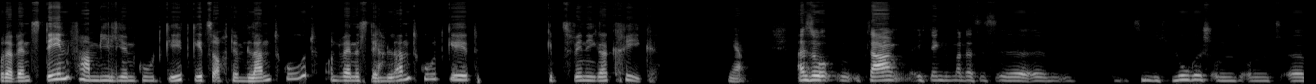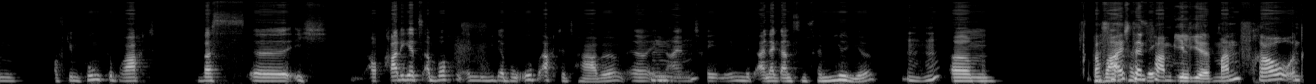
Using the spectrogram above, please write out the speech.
oder wenn's den Familien gut geht, geht's auch dem Land gut. Und wenn es dem Ja. Land gut geht, gibt's weniger Krieg.“ Ja. Also, klar, ich denke mal, das ist, äh, ähm, ziemlich logisch und und, ähm, auf den Punkt gebracht. Was, äh, ich auch grade jetzt am Wochenende wieder beobachtet habe, äh, in einem Mhm. Training mit einer ganzen Familie, Mhm. ähm, Was heißt denn Familie? Mann, Frau und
